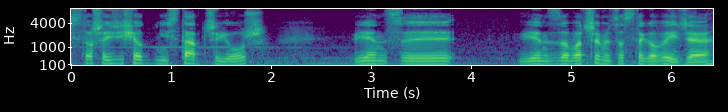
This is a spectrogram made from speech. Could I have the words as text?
160 dni starczy już. Więc yy, więc zobaczymy co z tego wyjdzie.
